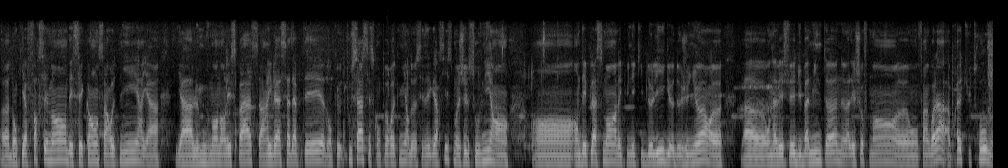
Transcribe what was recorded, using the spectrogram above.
Euh, donc il y a forcément des séquences à retenir, il y a, le mouvement dans l'espace, arriver à s'adapter. Donc euh, tout ça, c'est ce qu'on peut retenir de ces exercices. Moi, j'ai le souvenir en, en, en, déplacement avec une équipe de ligue de juniors. Bah, euh, on avait fait du badminton à l'échauffement. Enfin voilà, après tu trouves.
